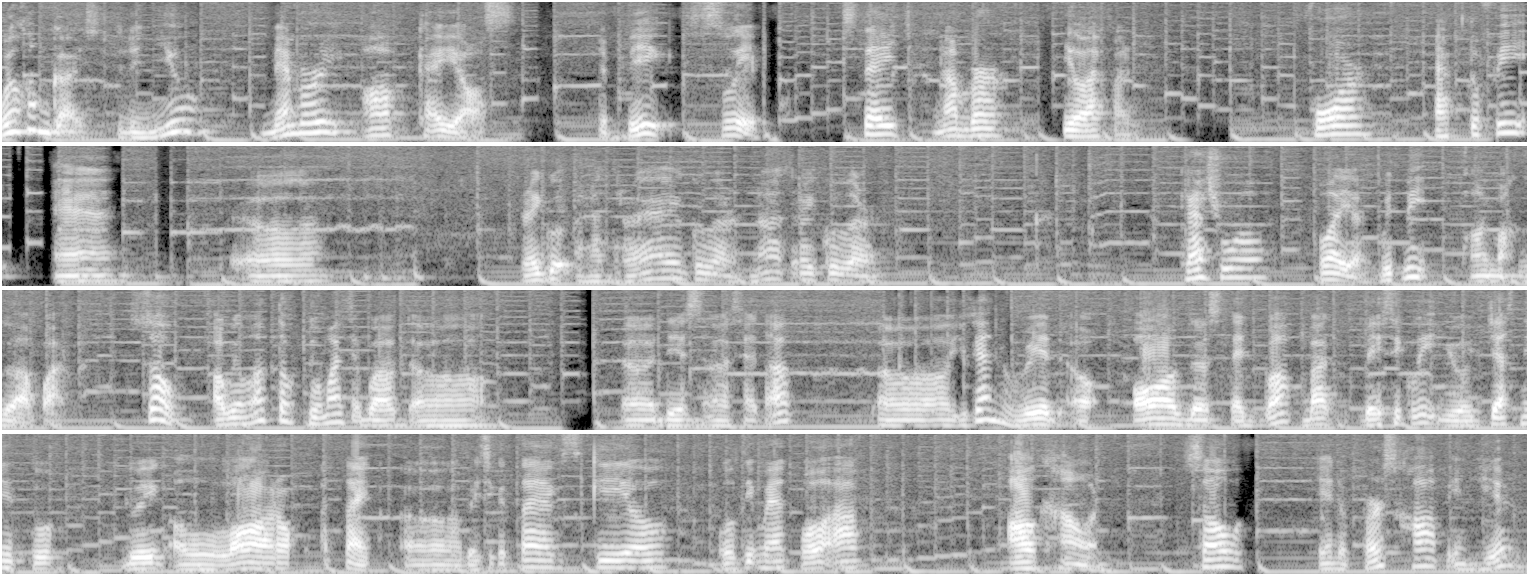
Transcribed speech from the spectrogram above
Welcome guys to the new Memory of Chaos, the Big Sleep, stage number 11 for F2P and uh, regular, not regular, not regular, casual player with me on Mark 8. So I will not talk too much about uh, uh, this uh, setup. Uh, you can read uh, all the stage buff, but basically you just need to doing a lot of attack, basic attack, skill, ultimate, follow up, all count. So in the first half in here,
